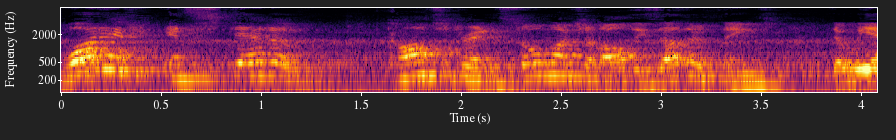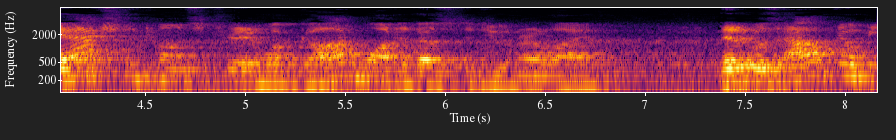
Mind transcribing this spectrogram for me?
What if instead of concentrating so much on all these other things that we actually concentrated on what God wanted us to do in our life? That it was out in the.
